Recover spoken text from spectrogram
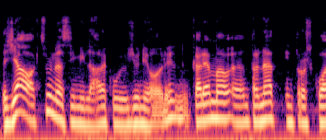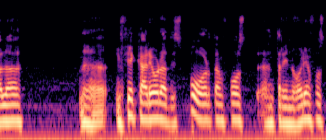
deja o acțiune similară cu juniori, în care am uh, antrenat într-o școală uh, în fiecare ora de sport, am fost antrenori, am fost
